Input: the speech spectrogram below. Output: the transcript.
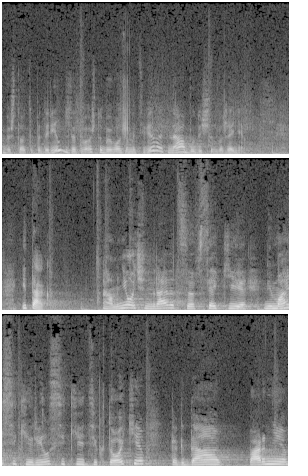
тебе что-то подарил, для того, чтобы его замотивировать на будущее вложение. Итак, а, мне очень нравятся всякие мимасики, рилсики, тиктоки, когда парни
